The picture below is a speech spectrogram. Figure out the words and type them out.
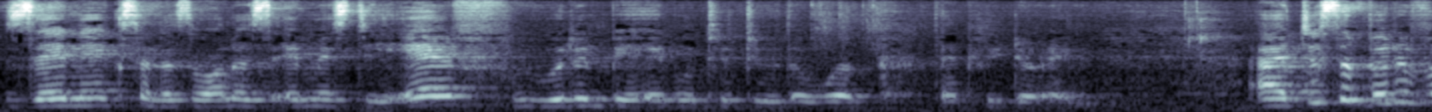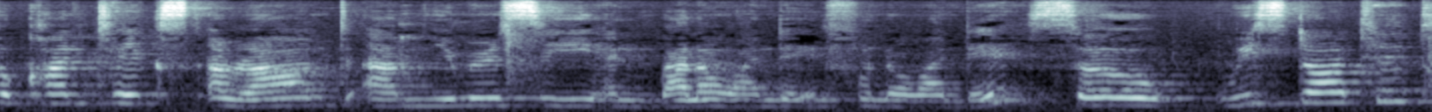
Zenex, and as well as MSDF, we wouldn't be able to do the work that we're doing. Uh, just a bit of a context around um, numeracy and Bala Wande and Funda Wande. So we started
